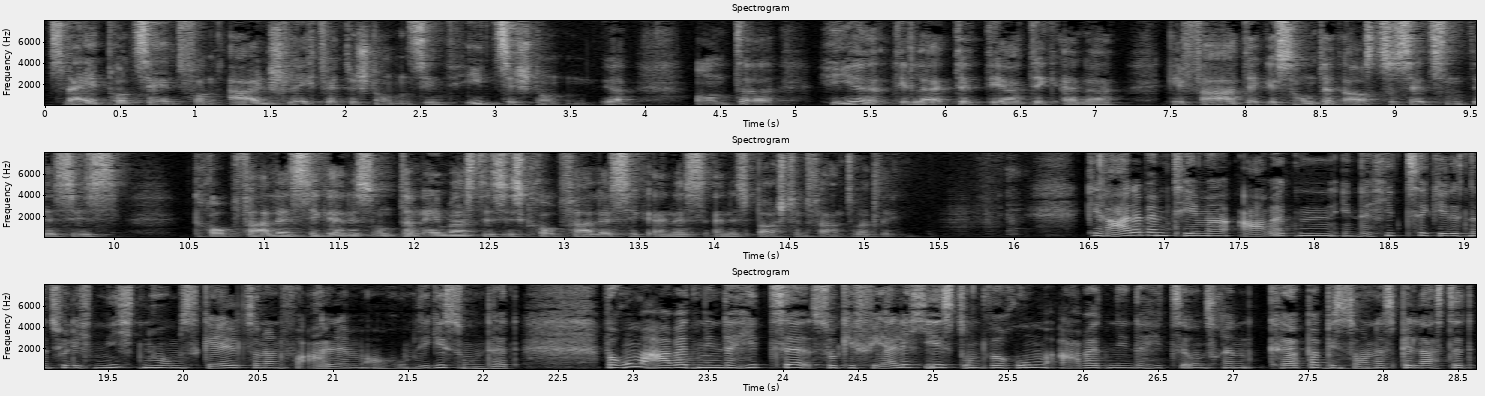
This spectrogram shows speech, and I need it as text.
zwei Prozent von allen Schlechtwetterstunden sind Hitzestunden. Ja? Und äh, hier die Leute derartig einer Gefahr der Gesundheit auszusetzen, das ist grob fahrlässig eines Unternehmers, das ist grob fahrlässig eines, eines Baustellenverantwortlichen. Gerade beim Thema Arbeiten in der Hitze geht es natürlich nicht nur ums Geld, sondern vor allem auch um die Gesundheit. Warum Arbeiten in der Hitze so gefährlich ist und warum Arbeiten in der Hitze unseren Körper besonders belastet,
